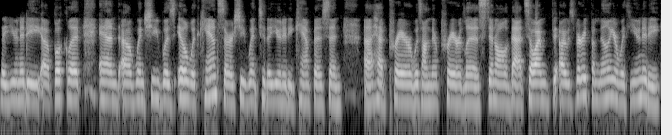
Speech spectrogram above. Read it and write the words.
the Unity uh, booklet. And uh, when she was ill with cancer, she went to the Unity campus and uh, had prayer, was on their prayer list, and all of that. So I'm I was very familiar with Unity.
